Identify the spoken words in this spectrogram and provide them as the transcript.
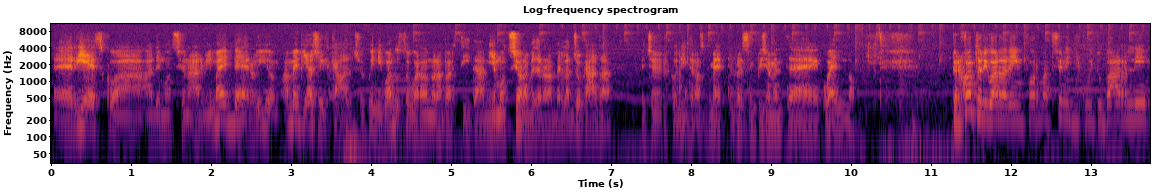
eh, riesco a, ad emozionarmi. Ma è vero, io, a me piace il calcio, quindi quando sto guardando la partita mi emoziona vedere una bella giocata e cerco di trasmetterlo, è semplicemente quello. Per quanto riguarda le informazioni di cui tu parli,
